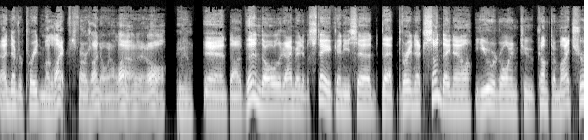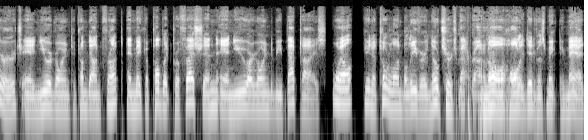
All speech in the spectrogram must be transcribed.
i'd never prayed in my life as far as i know in a lot at all Yeah. And uh, then, though, the guy made a mistake and he said that very next Sunday now, you are going to come to my church and you are going to come down front and make a public profession and you are going to be baptized. Well, being a total unbeliever, no church background at all, all it did was make me mad.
